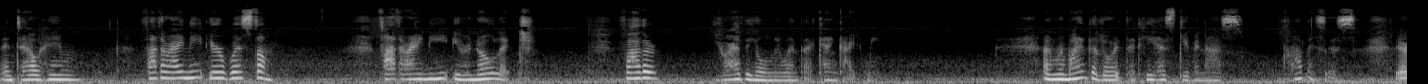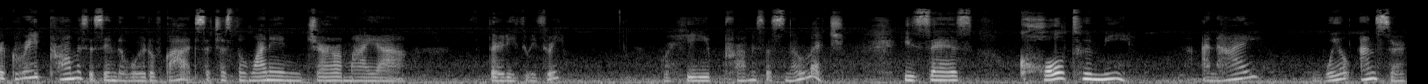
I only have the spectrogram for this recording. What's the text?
and tell Him, Father, I need your wisdom. Father, I need your knowledge. Father, you are the only one that can guide me. And remind the Lord that He has given us promises. There are great promises in the Word of God, such as the one in Jeremiah 33 3, where He promises knowledge. He says, Call to me, and I will answer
